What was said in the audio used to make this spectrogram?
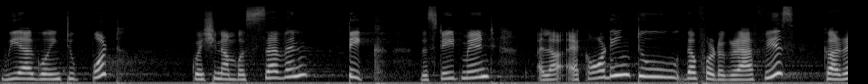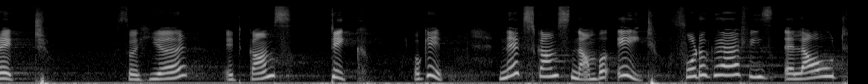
we are going to put question number 7 tick. The statement according to the photograph is correct. So here it comes tick. Okay. Next comes number 8. Photograph is allowed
